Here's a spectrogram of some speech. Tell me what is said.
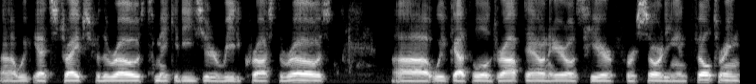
Uh, we've got stripes for the rows to make it easier to read across the rows. Uh, we've got the little drop down arrows here for sorting and filtering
